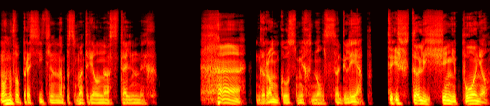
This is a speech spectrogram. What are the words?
Он вопросительно посмотрел на остальных. «Ха!» — громко усмехнулся Глеб. «Ты что ли еще не понял?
